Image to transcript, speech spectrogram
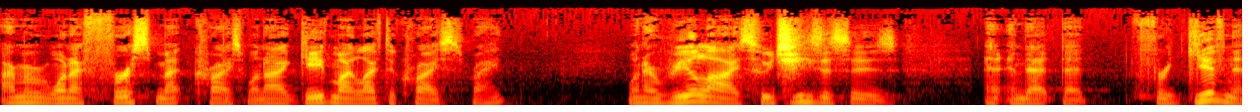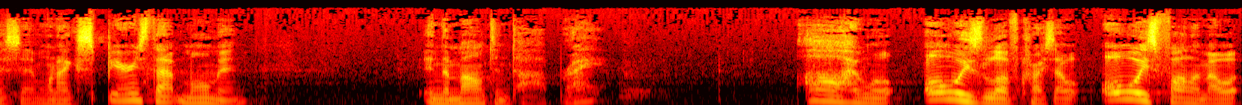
I remember when I first met Christ, when I gave my life to Christ, right? When I realized who Jesus is and, and that, that forgiveness, and when I experienced that moment in the mountaintop, right? Oh, I will always love Christ. I will always follow him. I will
